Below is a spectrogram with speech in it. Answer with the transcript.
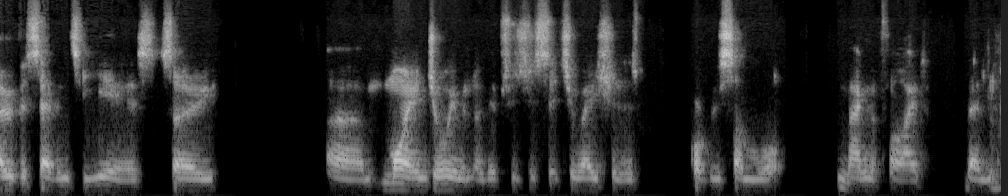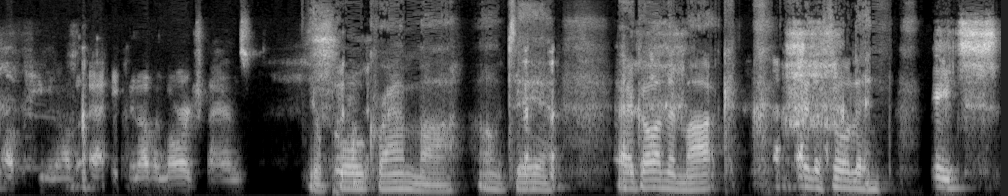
over 70 years. So um, my enjoyment of Ipswich's situation is probably somewhat magnified than even other, uh, even other Norwich fans. Your poor grandma. Oh dear. Uh, go on then, Mark. Fill us all in. It's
